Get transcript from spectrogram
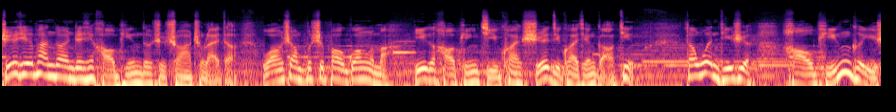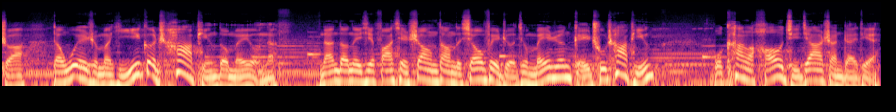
直觉判断，这些好评都是刷出来的。网上不是曝光了吗？一个好评几块、十几块钱搞定。但问题是，好评可以刷，但为什么一个差评都没有呢？难道那些发现上当的消费者就没人给出差评？我看了好几家山寨店，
